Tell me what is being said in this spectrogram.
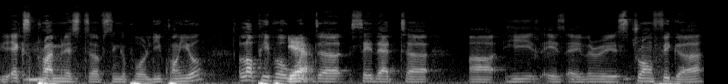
the ex-prime minister of Singapore, Lee Kuan Yew. A lot of people yeah. would uh, say that uh, uh, he is a very strong figure,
